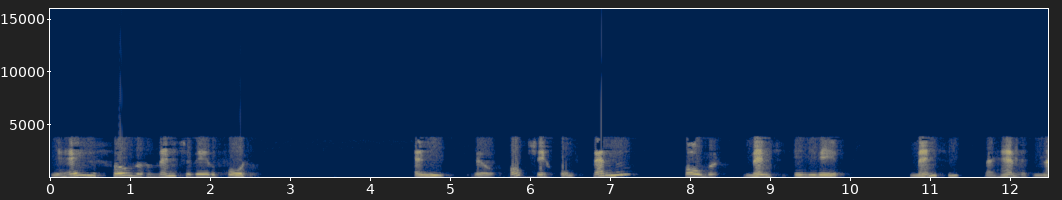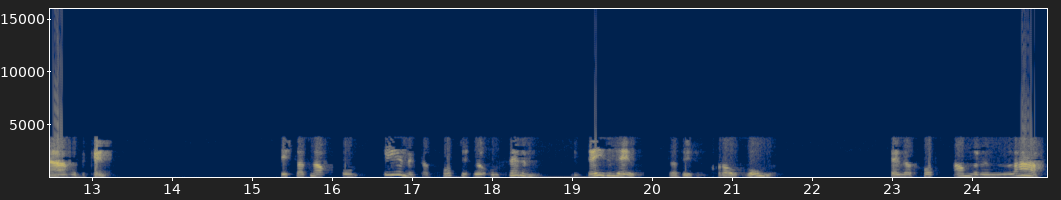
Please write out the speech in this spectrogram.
die hele schuldige mensenwereld voor zich. En nu wil God zich ontfermen over mensen in die wereld. Mensen bij hem met name bekend. Is dat nou oneerlijk dat God zich wil ontfermen? Integendeel, dat is een groot wonder. En dat God anderen laat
